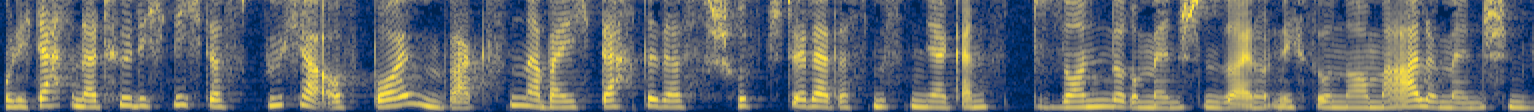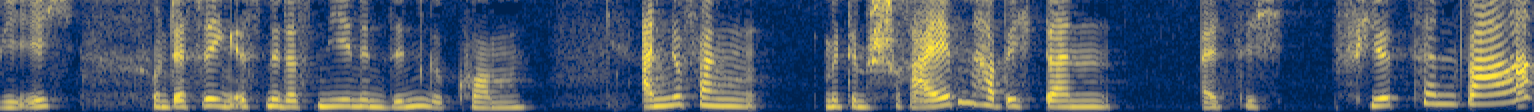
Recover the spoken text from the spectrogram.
Und ich dachte natürlich nicht, dass Bücher auf Bäumen wachsen, aber ich dachte, dass Schriftsteller, das müssen ja ganz besondere Menschen sein und nicht so normale Menschen wie ich. Und deswegen ist mir das nie in den Sinn gekommen. Angefangen mit dem Schreiben habe ich dann, als ich 14 war.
